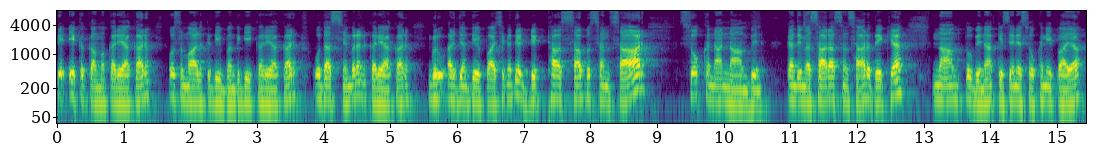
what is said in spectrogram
ਤੇ ਇੱਕ ਕੰਮ ਕਰਿਆ ਕਰ, ਉਸ ਮਾਲਕ ਦੀ ਬੰਦਗੀ ਕਰਿਆ ਕਰ, ਉਹਦਾ ਸਿਮਰਨ ਕਰਿਆ ਕਰ। ਗੁਰੂ ਅਰਜਨ ਦੇਵ ਪਾਤਸ਼ਾਹ ਕਹਿੰਦੇ, ਡਿੱਠਾ ਸਭ ਸੰਸਾਰ, ਸੁਖ ਨਾ ਨਾਮ ਬਿਨ। ਕਹਿੰਦੇ, ਮੈਂ ਸਾਰਾ ਸੰਸਾਰ ਦੇਖਿਆ ਨਾਮ ਤੋਂ ਬਿਨਾ ਕਿਸੇ ਨੇ ਸੁਖ ਨਹੀਂ ਪਾਇਆ।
